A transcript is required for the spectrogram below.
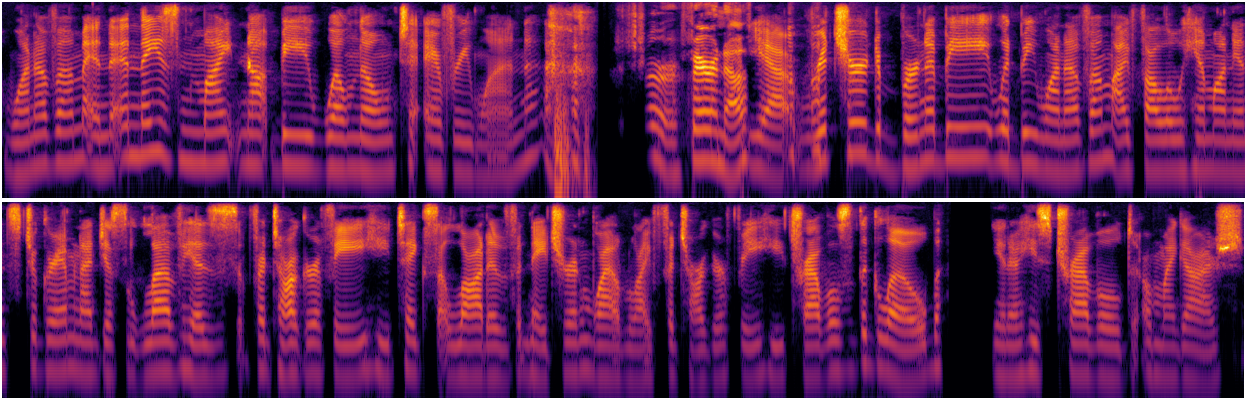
One of them, and and these might not be well known to everyone. Sure, fair enough. Yeah, Richard Bernabe would be one of them. I follow him on Instagram and I just love his photography. He takes a lot of nature and wildlife photography. He travels the globe. You know, he's traveled, oh my gosh,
